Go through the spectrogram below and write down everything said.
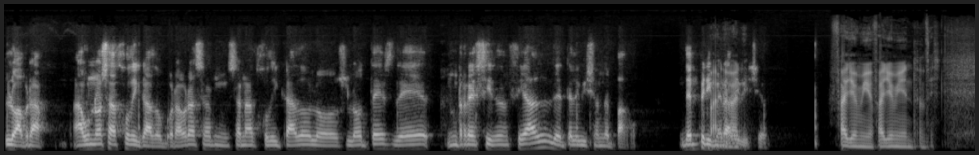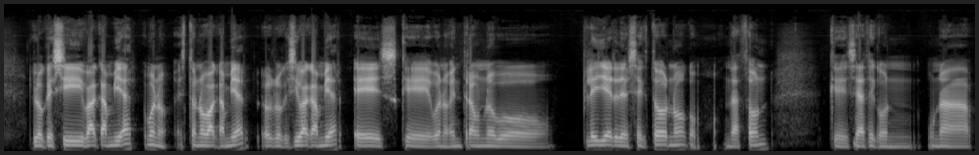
Lo habrá. Aún no se ha adjudicado. Por ahora se han, se han adjudicado los lotes de residencial de televisión de pago, de primera división. Fallo mío, fallo mío entonces. Lo que sí va a cambiar, bueno, esto no va a cambiar, lo que sí va a cambiar es que, bueno, entra un nuevo player del sector, ¿no? Como Dazón, que se hace con una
